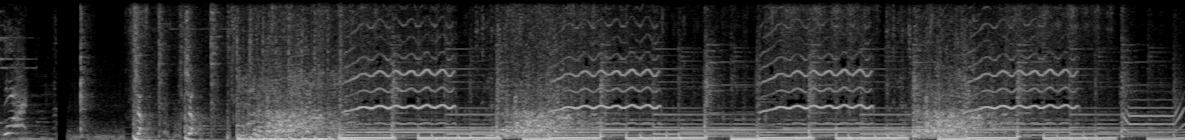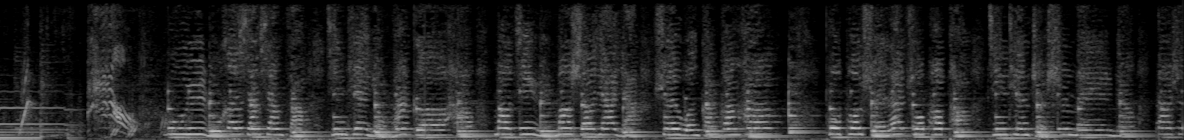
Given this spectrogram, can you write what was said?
What? Stop. 文刚刚好。泼泼水来搓泡泡，今天真是美妙，大声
